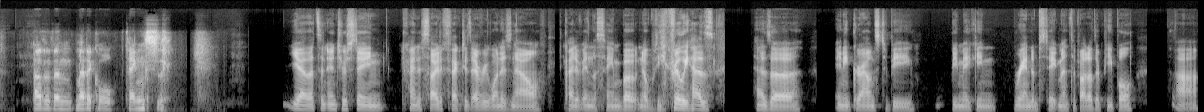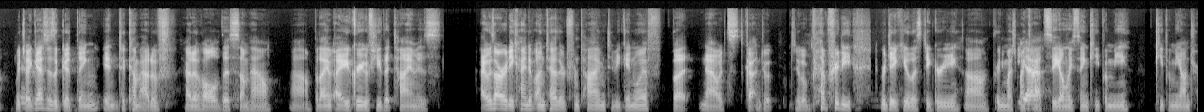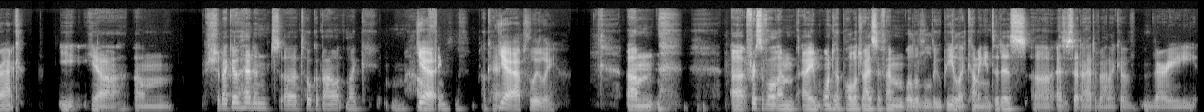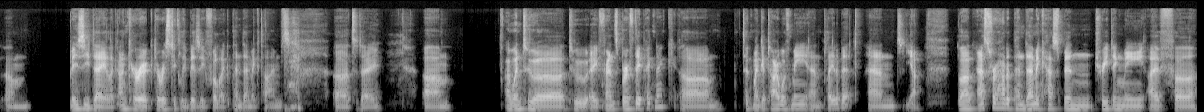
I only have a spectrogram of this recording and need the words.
other than medical things. yeah, that's an interesting kind of side effect. Is everyone is now kind of in the same boat. Nobody really has has uh, any grounds to be be making random statements about other people, uh, which I guess is a good thing in to come out of out of all of this somehow. Uh, but I, I agree with you that time is. I was already kind of untethered from time to begin with, but now it's gotten to a, to a, pretty ridiculous degree. Um, pretty much my Yeah. cat's the only thing keeping me keeping me on track. Yeah. Um, should I go ahead and uh, talk about like how Yeah. things? Okay. Yeah, absolutely. Um, uh, first of all, I'm I want to apologize if I'm a little loopy, like coming into this. Uh, as I said, I had about like a very um busy day, like uncharacteristically busy for like pandemic times. Uh, today, um, I went to a to a friend's birthday picnic. Um, took my guitar with me and played a bit, and yeah. But as for how the pandemic has been treating me, I've uh,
